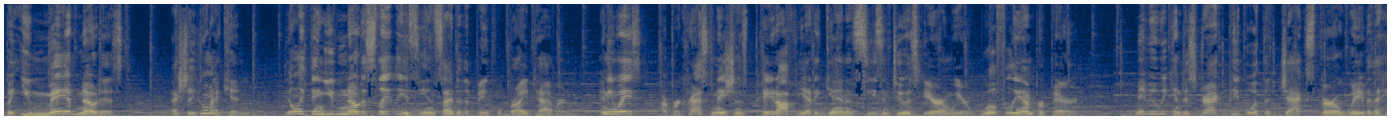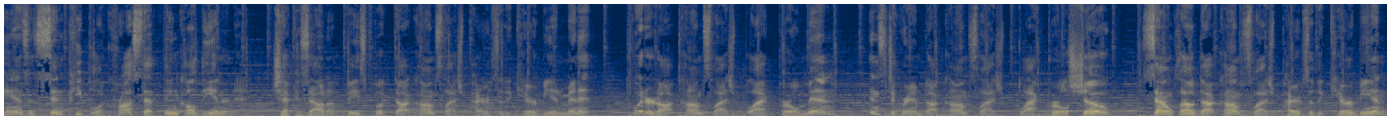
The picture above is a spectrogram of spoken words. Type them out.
but you may have noticed. Actually, who am I kidding? The only thing you've noticed lately is the inside of the Faithful Bride Tavern. Anyways, our procrastination has paid off yet again, and season two is here, and we are willfully unprepared. Maybe we can distract people with the Jack Sparrow wave of the hands and send people across that thing called the internet. Check us out on Facebook.com slash Pirates of the Caribbean Minute, Twitter.com slash Black Pearl Men, Instagram.com slash Black Pearl Show, SoundCloud.com slash Pirates of the Caribbean.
